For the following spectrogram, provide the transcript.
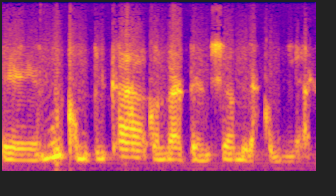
eh, muy complicada con la atención de las comunidades.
